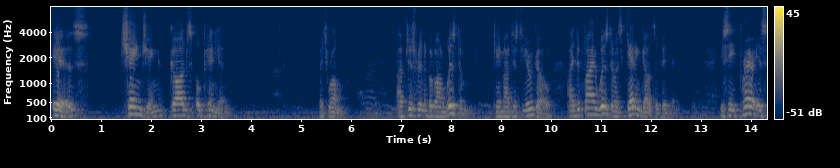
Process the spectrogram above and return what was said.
is changing God's opinion. It's wrong. I've just written a book on wisdom, came out just a year ago. I define wisdom as getting God's opinion. You see, prayer is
